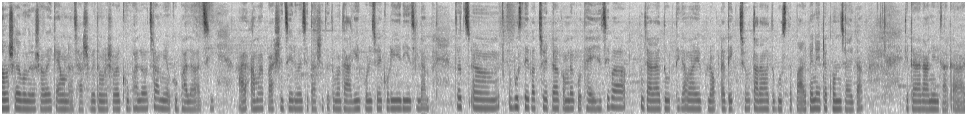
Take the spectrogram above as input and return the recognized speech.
নমস্কার বন্ধুরা সবাই, কেমন আছে? আশা করি তোমরা সবাই খুব ভালো আছো, আমিও খুব ভালো আছি। আর আমার পাশে যে রয়েছে, তার সাথে তোমাদের আগেই পরিচয় করিয়ে দিয়েছিলাম। তো বুঝতেই পারছ এটা আমরা কোথায় এসেছি বা যারা দূর থেকে আমার এই ব্লগটা দেখছ, তারা হয়তো বুঝতে পারবে না এটা কোন জায়গা। এটা রানীর ঘাট আর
